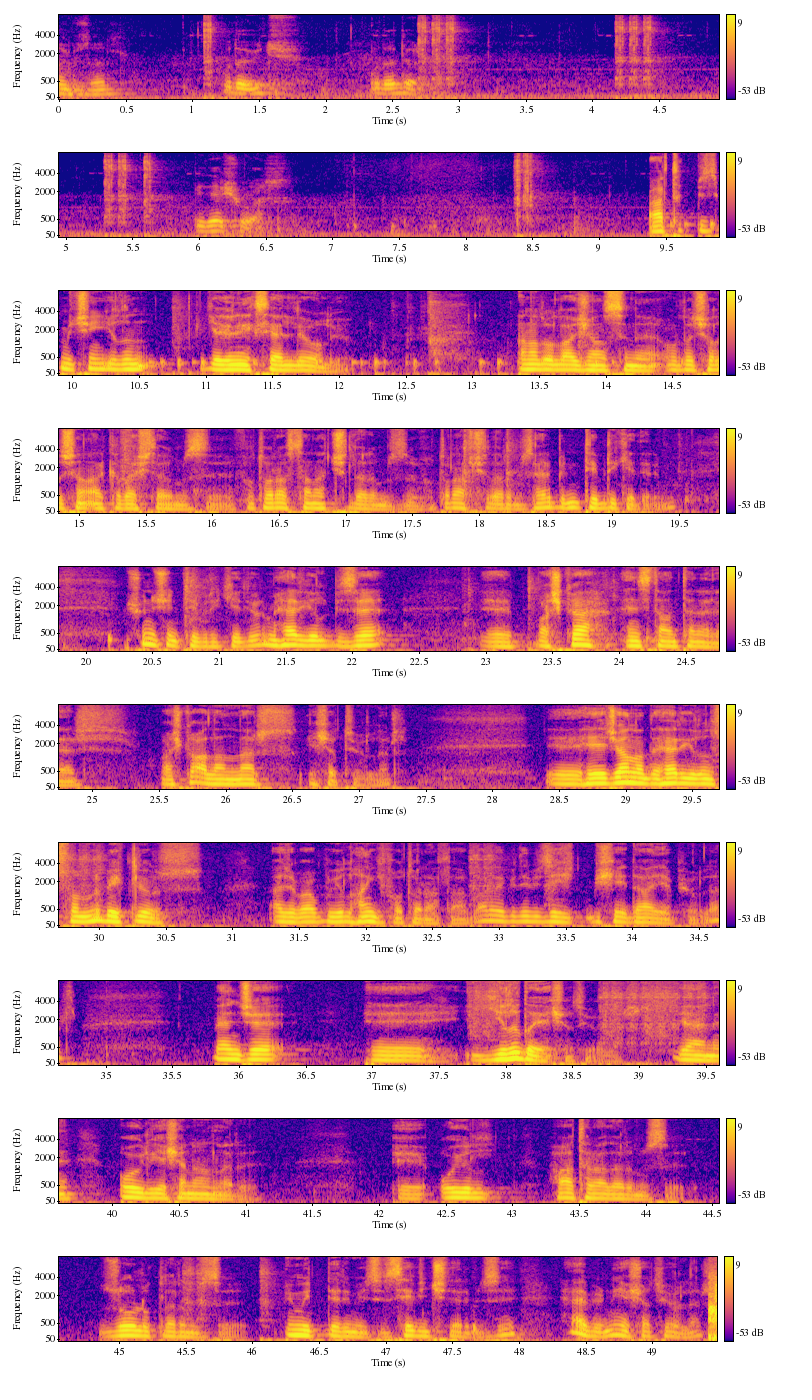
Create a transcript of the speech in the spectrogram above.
güzel. Bu da 3. Bu da 4. Bir de şu var. Artık bizim için yılın gelenekselliği oluyor. Anadolu Ajansı'nı, orada çalışan arkadaşlarımızı, fotoğraf sanatçılarımızı, fotoğrafçılarımızı her birini tebrik ederim. Şunun için tebrik ediyorum. Her yıl bize e, başka enstantaneler, başka alanlar yaşatıyorlar. E, heyecanla da her yılın sonunu bekliyoruz. Acaba bu yıl hangi fotoğraflar var ve bir de bize bir şey daha yapıyorlar. Bence e, yılı da yaşatıyorlar. Yani o yıl yaşananları, e, o yıl hatıralarımızı, zorluklarımızı, ümitlerimizi, sevinçlerimizi her birini yaşatıyorlar.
